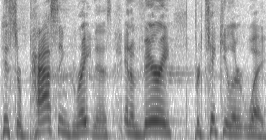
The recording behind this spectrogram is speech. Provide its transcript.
his surpassing greatness in a very particular way.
